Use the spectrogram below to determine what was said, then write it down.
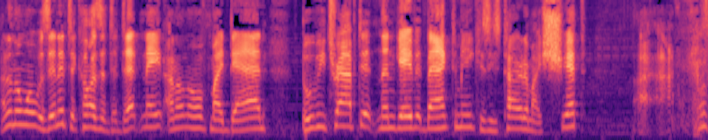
I don't know what was in it to cause it to detonate. I don't know if my dad booby trapped it and then gave it back to me because he's tired of my shit. I, I,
